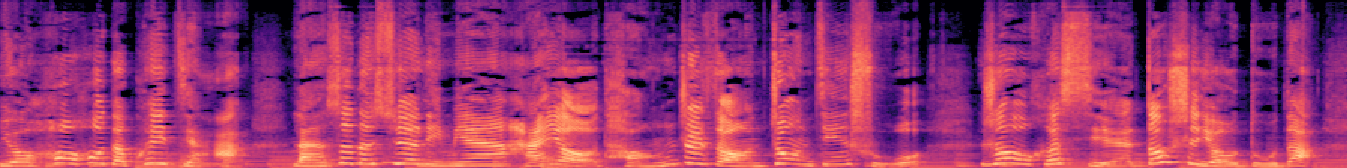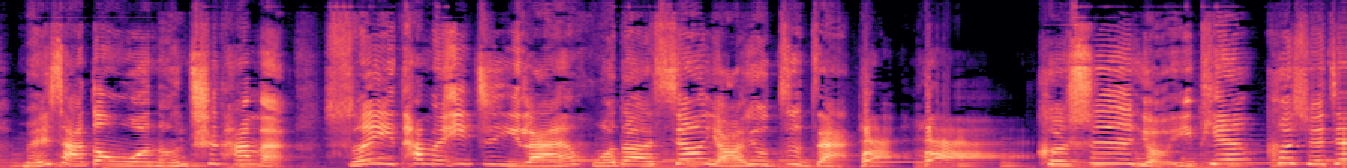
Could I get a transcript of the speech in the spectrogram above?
有厚厚的盔甲，蓝色的血里面含有铜这种重金属，肉和血都是有毒的，没啥动物能吃它们，所以它们一直以来活得逍遥又自在。可是有一天，科学家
